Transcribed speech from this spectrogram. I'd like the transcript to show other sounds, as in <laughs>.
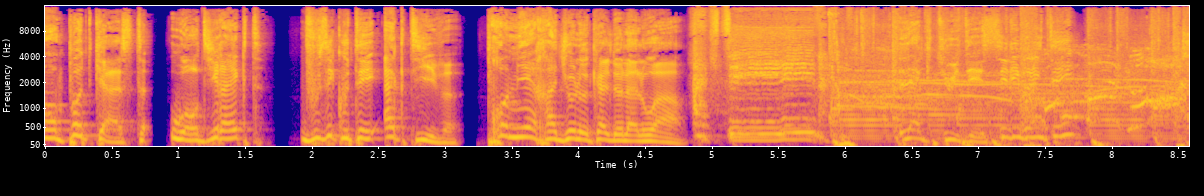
En podcast ou en direct, vous écoutez Active, première radio locale de la Loire. Active. L'actu des célébrités,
